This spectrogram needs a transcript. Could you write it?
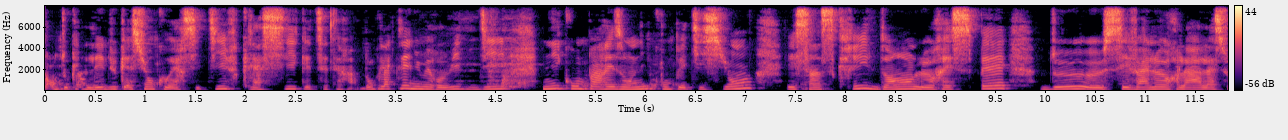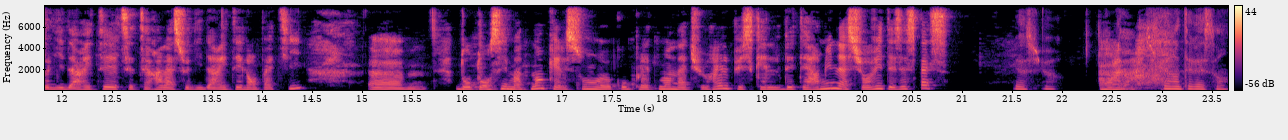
en tout cas l'éducation coercitive classique, etc. Donc la clé numéro 8 dit ni comparaison ni compétition et s'inscrit dans le respect de euh, ces valeurs-là, la solidarité, etc., la solidarité, l'empathie. Euh, dont on sait maintenant qu'elles sont euh, complètement naturelles puisqu'elles déterminent la survie des espèces. Bien sûr. Voilà. Super intéressant.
